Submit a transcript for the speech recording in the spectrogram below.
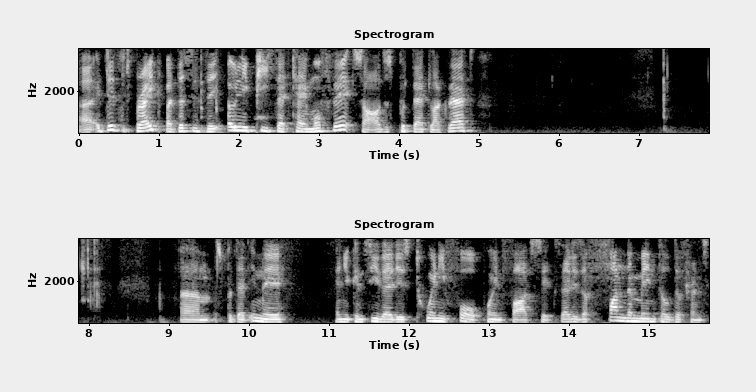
uh, it did break, but this is the only piece that came off there. So I'll just put that like that. Um, let's put that in there. And you can see that is 24.56. That is a fundamental difference.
